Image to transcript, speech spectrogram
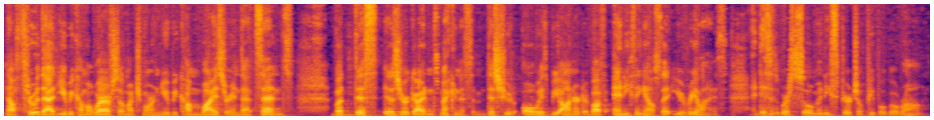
Now, through that, you become aware of so much more and you become wiser in that sense. But this is your guidance mechanism. This should always be honored above anything else that you realize. And this is where so many spiritual people go wrong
